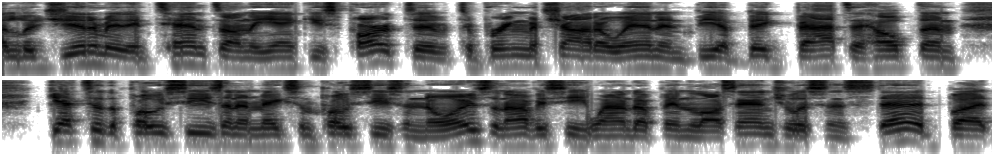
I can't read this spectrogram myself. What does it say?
a legitimate intent on the Yankees' part to, to bring Machado in and be a big bat to help them get to the postseason and make some postseason noise. And obviously, he wound up in Los Angeles instead. But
